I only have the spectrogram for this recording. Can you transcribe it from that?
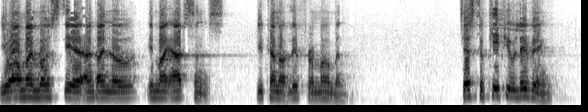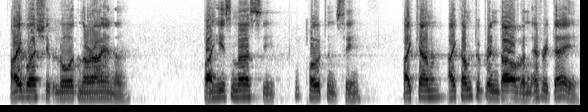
You are my most dear, and I know in my absence you cannot live for a moment. Just to keep you living, I worship Lord Narayana. By his mercy, potency, I come, I come to Vrindavan every day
